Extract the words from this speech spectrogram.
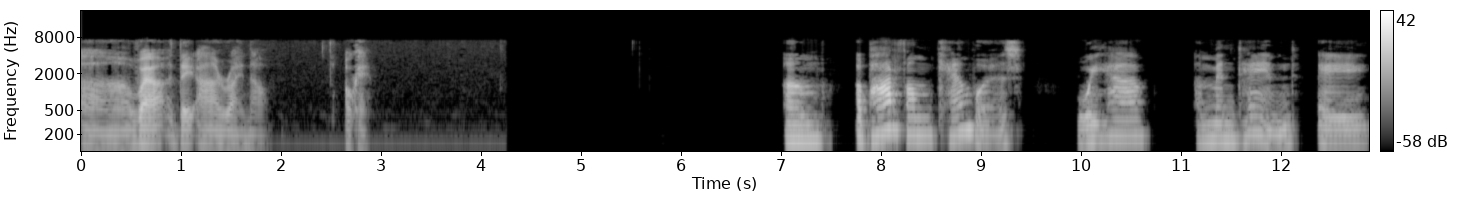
uh, where they are right now. Okay. Um, apart from Canvas, we have maintained a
